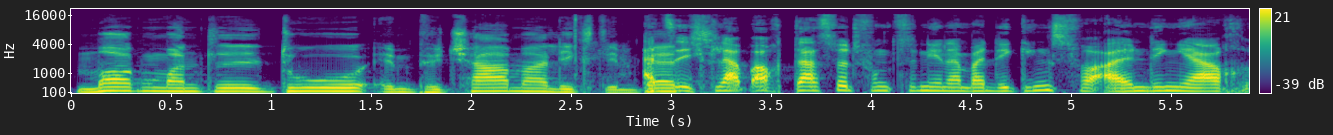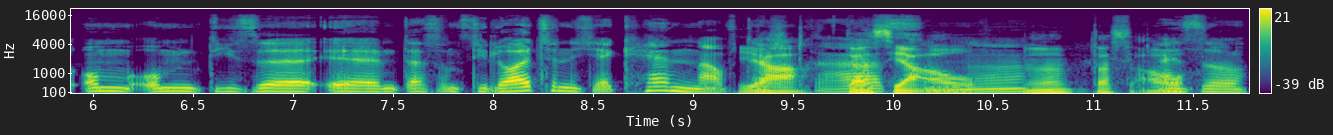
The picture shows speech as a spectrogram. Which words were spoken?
Morgenmantel, du im Pyjama, liegst im Bett. Also ich glaube, auch das wird funktionieren, aber dir ging es vor allen Dingen ja auch um, um diese, äh, dass uns die Leute nicht erkennen auf ja, der Straße. das ja auch, Ne? ne? Das auch. Also,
